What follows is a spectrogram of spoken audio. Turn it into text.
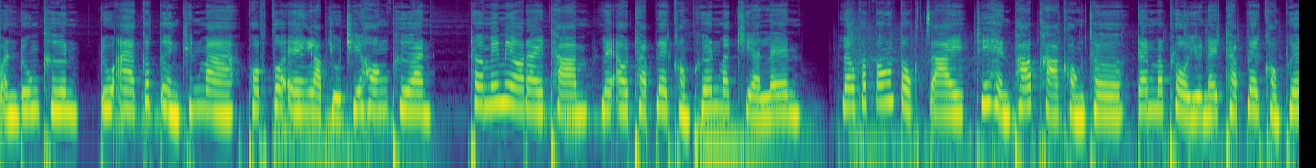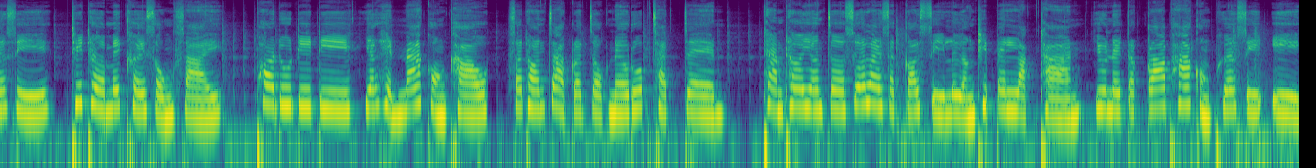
วันรุ่งขึ้นดูอาก็ตื่นขึ้นมา พบตัวเองหลับอยู่ที่ห้องเพื่อน ธอไม่มีอะไรทำเลยเอาแท็บเล็ตของเพื่อนมาเขียนเล่น แล้วก็ต้องตกใจที่เห็นภาพขาของเธอ ดันมาโผล่อยู่ในแท็บเล็ตของเพื่อนซีที่เธอไม่เคยสงสัย พอดูดีๆ ยังเห็นหน้าของเขา สะท้อนจากกระจกในรูปชัดเจน แถมเธอยังเจอเสื้อลายสกอตสีเหลืองที่เป็นหลักฐาน อยู่ในตะกร้าผ้าของเพื่อนซีอีก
